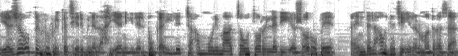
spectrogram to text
يلجأ الطفل في الكثير من الأحيان إلى البكاء للتعامل مع التوتر الذي يشعر به عند العودة إلى المدرسة.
